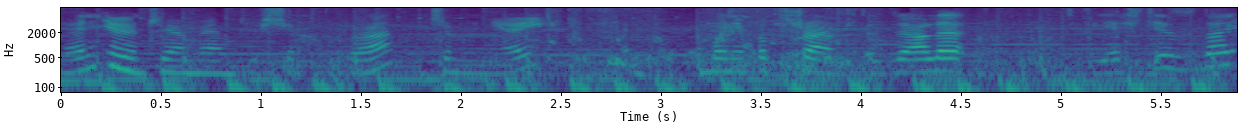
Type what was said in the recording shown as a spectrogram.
Ja nie wiem, czy ja miałem 200 HP, czy mniej, bo nie patrzyłem wtedy, ale 200 zdaje?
